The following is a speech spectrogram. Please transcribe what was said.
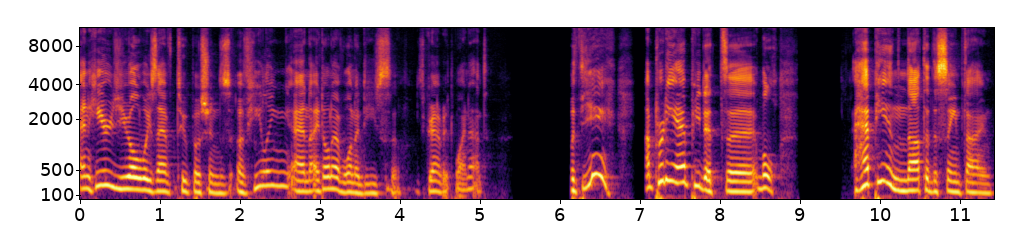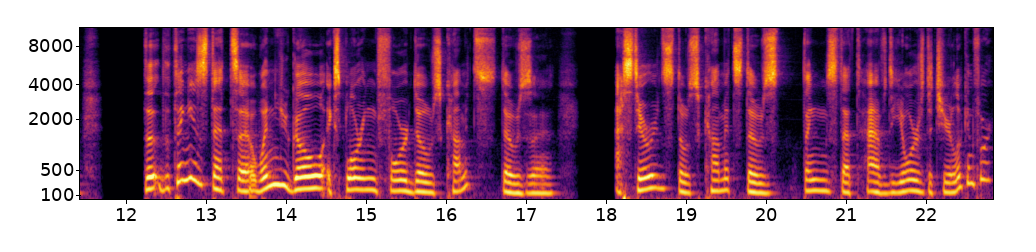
And here you always have two potions of healing, and I don't have one of these, so let's grab it. Why not? But yeah, I'm pretty happy that, uh, well, happy and not at the same time. The, the thing is that uh, when you go exploring for those comets, those uh, asteroids, those comets, those things that have the ores that you're looking for,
